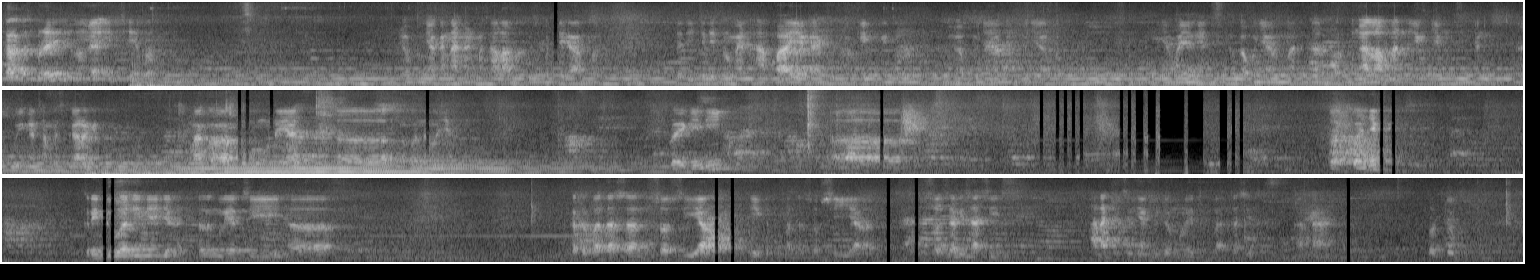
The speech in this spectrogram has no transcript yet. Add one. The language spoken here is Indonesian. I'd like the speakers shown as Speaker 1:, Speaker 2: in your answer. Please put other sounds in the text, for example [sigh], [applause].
Speaker 1: kalau aku sebenarnya ini sih punya seperti apa? Jadi apa bikin gitu nggak punya punya bayangan gitu punya pengalaman yang yang yang aku ingat sampai sekarang cuma kalau aku melihat eh, apa namanya? Baik ini kerinduan ini aja kan kalau ngelihat si eh, keterbatasan sosial eh, keterbatasan sosial sosialisasi anak kecil yang sudah mulai terbatas itu karena produk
